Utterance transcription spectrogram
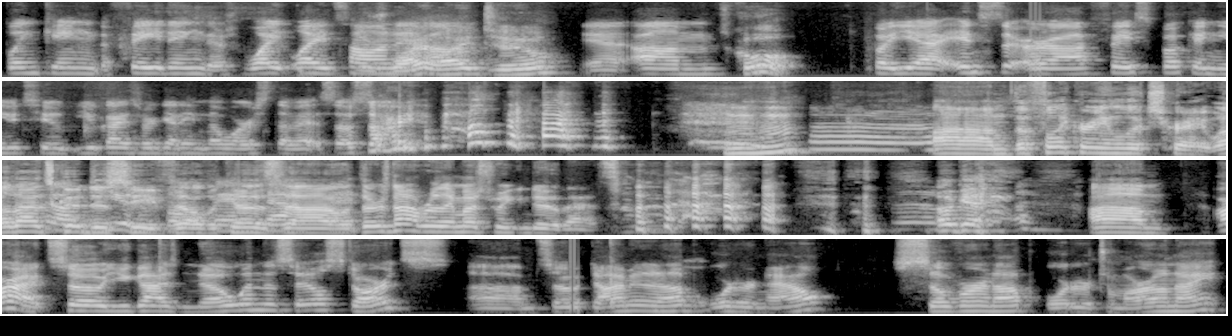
blinking, the fading. There's white lights There's on white it. um, light too. yeah. Um. It's cool. But yeah, Insta or uh, Facebook and YouTube, you guys are getting the worst of it. So sorry about that. Mm-hmm. Uh, Um, the flickering looks great. Well, that's Oh, good to see. Phil, because uh, there's not really much we can do about it. okay. Um, all right. So you guys know when the sale starts. Um, so diamond and up, Mhm. order now. Silver and up, order tomorrow night.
